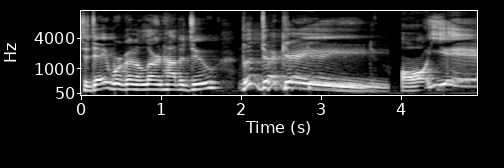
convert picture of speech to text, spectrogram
Today we're going to learn how to do the decade. Oh, yeah.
